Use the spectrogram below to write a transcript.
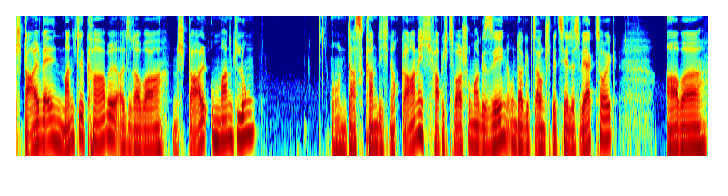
Stahlwellen-Mantelkabel, also da war eine Stahlummantelung. Und das kannte ich noch gar nicht, habe ich zwar schon mal gesehen und da gibt es auch ein spezielles Werkzeug, aber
